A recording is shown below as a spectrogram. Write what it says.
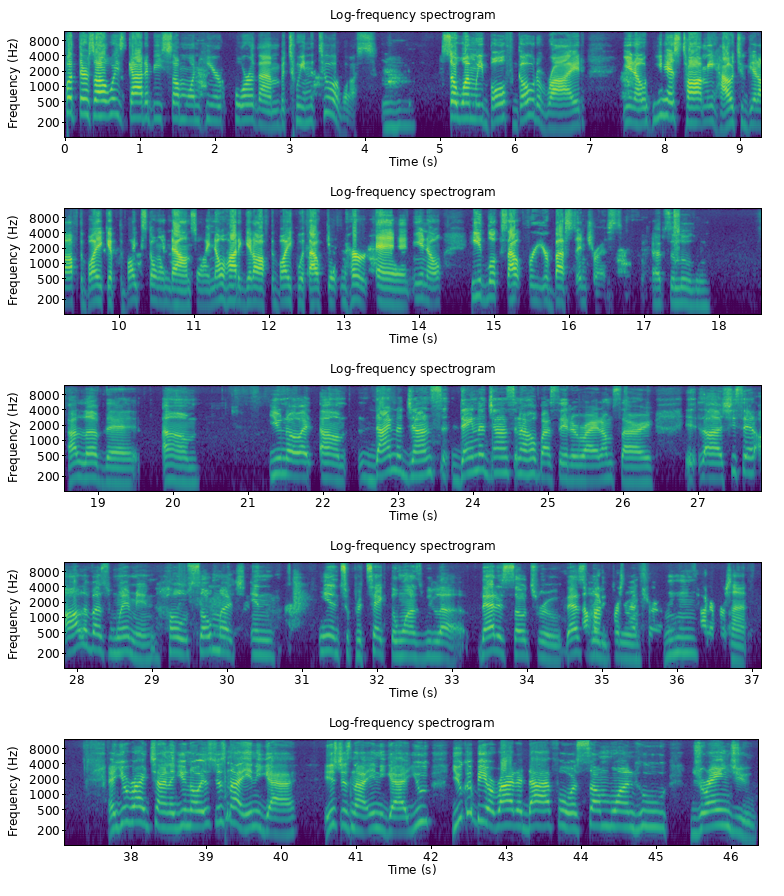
but there's always got to be someone here for them between the two of us. Mm-hmm. So when we both go to ride, you know, he has taught me how to get off the bike if the bike's going down. So I know how to get off the bike without getting hurt. And, you know, he looks out for your best interest. Absolutely. I love that. Um, you know, um, Dana Johnson, Dana Johnson, I hope I said it right. I'm sorry. Uh, she said, all of us women hold so much in in to protect the ones we love. That is so true. That's really true. true. Mm-hmm. 100%. And you're right, China. You know, it's just not any guy. It's just not any guy. You you could be a ride or die for someone who drains you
